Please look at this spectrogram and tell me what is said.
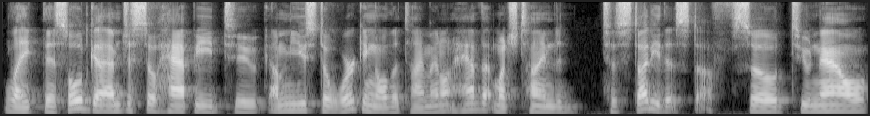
like this old guy. I'm just so happy to I'm used to working all the time. I don't have that much time to to study this stuff. So to now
